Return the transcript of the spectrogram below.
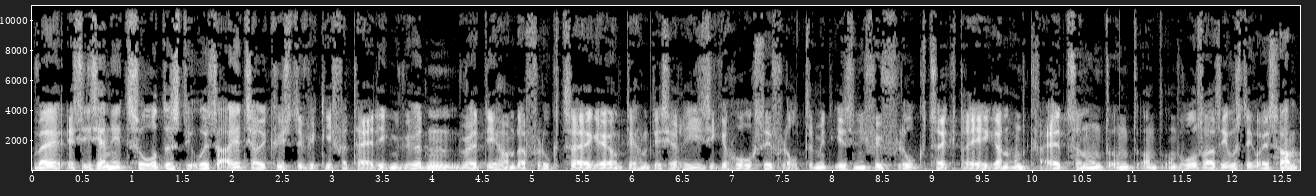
Weil es ist ja nicht so, dass die USA jetzt ihre Küste wirklich verteidigen würden, weil die haben da Flugzeuge und die haben diese riesige Hochseeflotte mit irrsinnig viel Flugzeugträgern und Kreuzern und, und, und, und wo weiß ich, was die alles haben.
